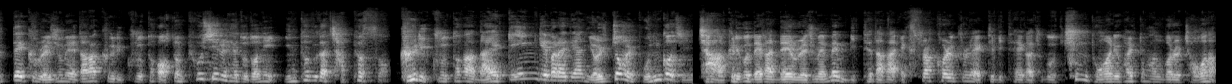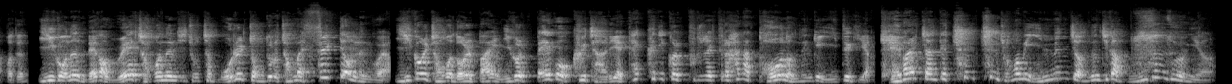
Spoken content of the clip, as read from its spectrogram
그때 그 레주메에다가 그 리크루터가 어떤 표시를 해두더니 인터뷰가 잡혔어. 그 리크루터가 나의 게임 개발에 대한 열정을 본 거지. 자, 그리고 내가 내 레주메 맨 밑에다가 엑스트라 커리큘러 액티비티 해가지고 춤 동아리 활동한 거를 적어놨거든? 이거는 내가 왜 적었는지조차 모를 정도로 정말 쓸데없는 거야. 이걸 적어 넣을 바엔 이걸 빼고 그 자리에 테크니컬 프로젝트를 하나 더 넣는 게 이득이야. 개발자한테 춤춘 경험이 있는지 없는지가 무슨 소용이야.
